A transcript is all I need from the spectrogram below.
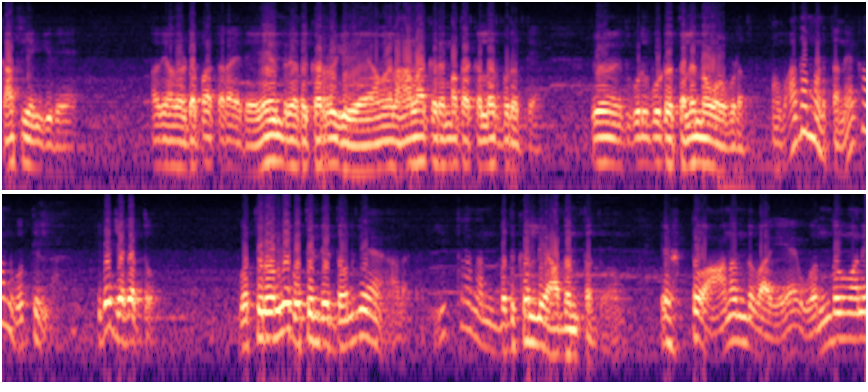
ಕಾಫಿ ಹೆಂಗಿದೆ? ಅದು ಯಾವುದೋ ಡಬ್ಬ ಥರ ಇದೆ. ಏನ್ರಿ ಅದು ಕರ್ರಿಗಿದೆ? ಆಮೇಲೆ ಹಾಲಾಕರೆ ಮಾತ್ರ ಕಲರ್ ಬರುತ್ತೆ. ಕುಡಿದ್ಬಿಟ್ಟು ತಲೆನೋವು ಹೋಗ್ಬಿಡೋದು ಅವ್ನು ವಾದ ಮಾಡ್ತಾನೆ, ಯಾಕೆ ಅವ್ನು ಗೊತ್ತಿಲ್ಲ? ಇದೇ ಜಗತ್ತು. ಗೊತ್ತಿರೋನ್ಗೆ ಗೊತ್ತಿಲ್ಲದಿದ್ದವನಿಗೆ ಈ ಥರ ನನ್ನ ಬದುಕಲ್ಲಿ ಆದಂಥದ್ದು. ಎಷ್ಟು ಆನಂದವಾಗಿ ಒಂದು ಮನೆ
